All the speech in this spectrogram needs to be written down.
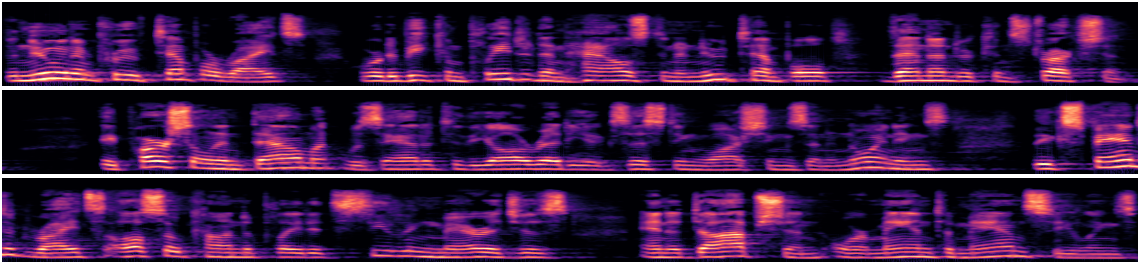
The new and improved temple rites were to be completed and housed in a new temple then under construction. A partial endowment was added to the already existing washings and anointings. The expanded rites also contemplated sealing marriages and adoption or man to man sealings,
